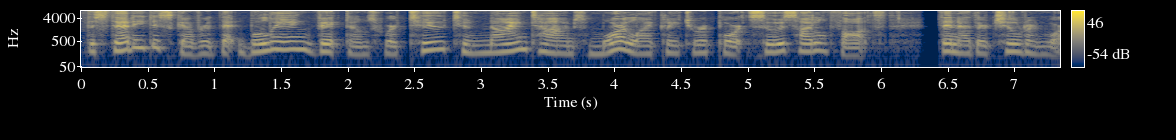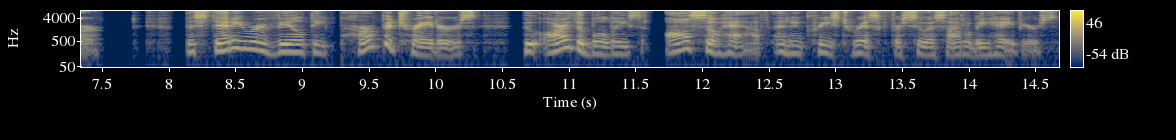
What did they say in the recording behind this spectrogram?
The study discovered that bullying victims were two to nine times more likely to report suicidal thoughts than other children were. The study revealed the perpetrators, who are the bullies, also have an increased risk for suicidal behaviors.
